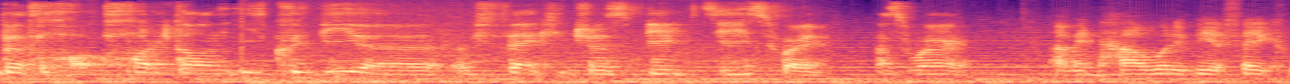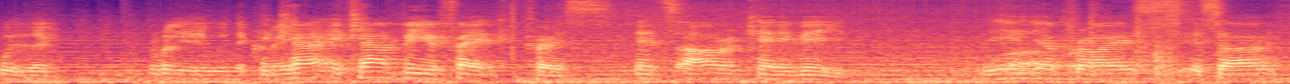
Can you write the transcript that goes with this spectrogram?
But ho- hold on, it could be a, a fake just built this way as well. I mean, how would it be a fake with the really with the It can't, it can't be a fake, Chris. It's our KV. The India price is out.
